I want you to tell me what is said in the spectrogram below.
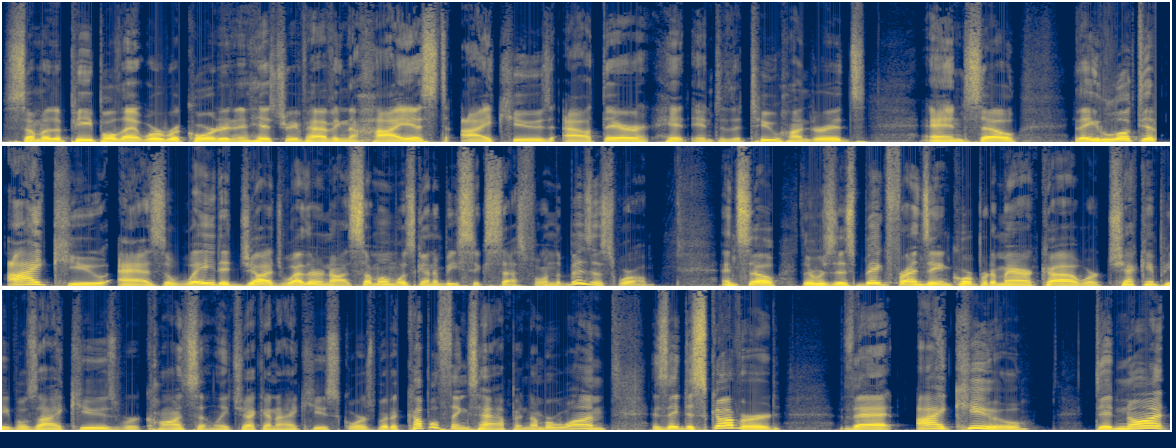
some of the people that were recorded in history of having the highest IQs out there hit into the 200s. And so, they looked at IQ as a way to judge whether or not someone was going to be successful in the business world. And so there was this big frenzy in corporate America. We're checking people's IQs, we're constantly checking IQ scores. But a couple things happened. Number one is they discovered that IQ did not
